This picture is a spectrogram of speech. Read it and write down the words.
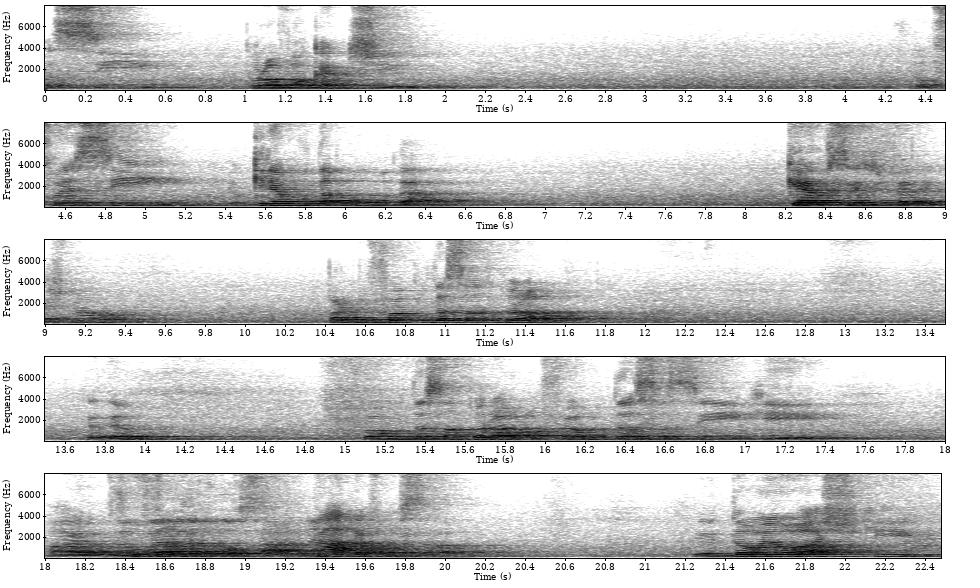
assim provocativa não foi assim, eu queria mudar por mudar. Quero ser diferente. Não. Para mim foi uma mudança natural. Entendeu? Foi uma mudança natural, não foi uma mudança assim que. Ah, eu não foi nada forçado, né? Nada forçado. Então eu acho que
